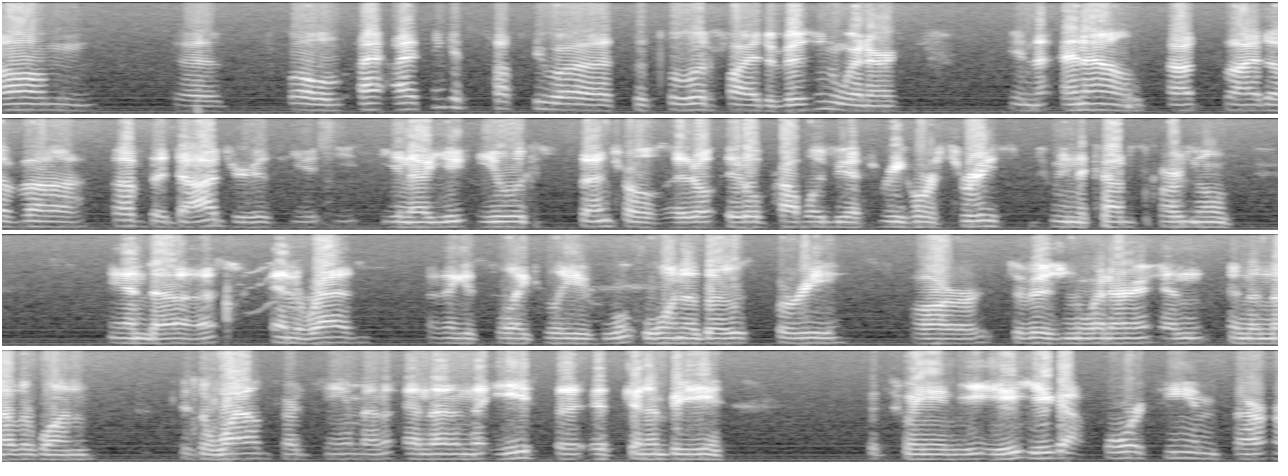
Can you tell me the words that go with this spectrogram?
Um, uh, well, I, I think it's tough to uh, to solidify a division winner in the NL outside of uh, of the Dodgers. You, you, you know, you, you look at the Central. It'll it'll probably be a three horse race between the Cubs, Cardinals, and uh, and Reds. I think it's likely w- one of those three are division winner, and, and another one is a wild card team. And, and then in the East, it- it's going to be between you, you got four teams are,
